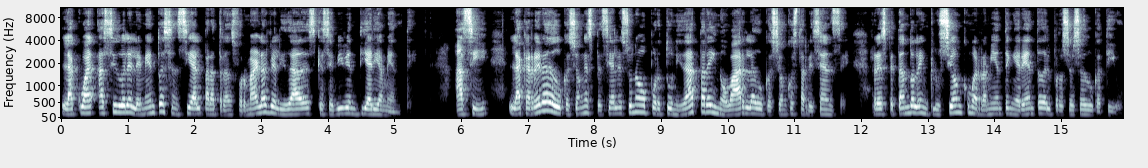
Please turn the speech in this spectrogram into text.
la cual ha sido el elemento esencial para transformar las realidades que se viven diariamente. Así, la carrera de educación especial es una oportunidad para innovar la educación costarricense, respetando la inclusión como herramienta inherente del proceso educativo.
